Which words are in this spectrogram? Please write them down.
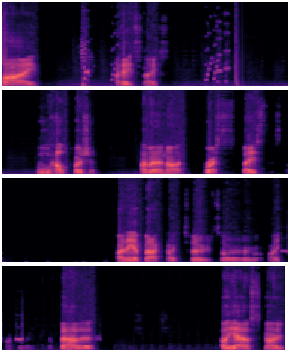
Bye. I hate snakes. Ooh, health potion. I better not press space I need a backpack too, so I can't do anything about it. Oh yeah, scope.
